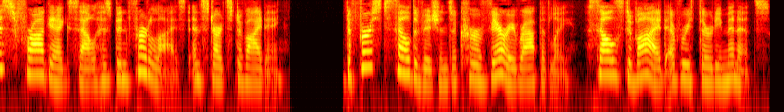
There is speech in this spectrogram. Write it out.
This frog egg cell has been fertilized and starts dividing. The first cell divisions occur very rapidly. Cells divide every 30 minutes.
